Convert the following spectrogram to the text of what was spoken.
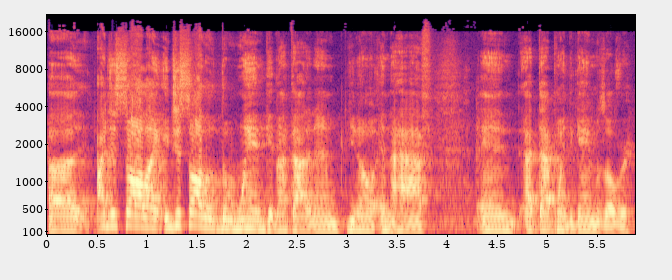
Uh, I just saw like it just saw the, the wind get knocked out of them, you know, in the half, and at that point the game was over.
